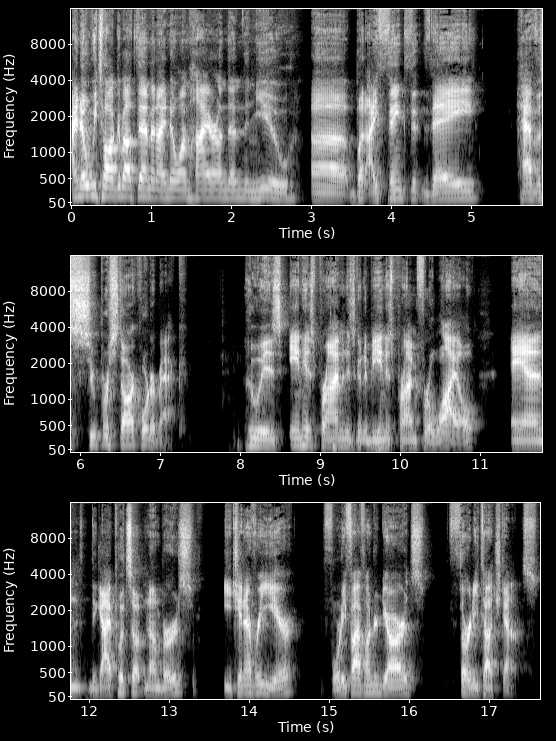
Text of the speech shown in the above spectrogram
I know we talk about them, and I know I'm higher on them than you, uh, but I think that they have a superstar quarterback who is in his prime and is going to be in his prime for a while. And the guy puts up numbers each and every year 4,500 yards, 30 touchdowns.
